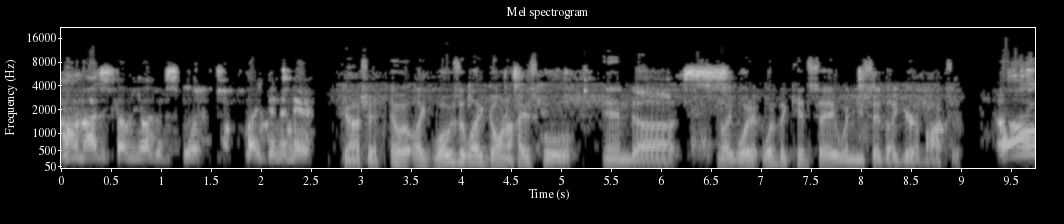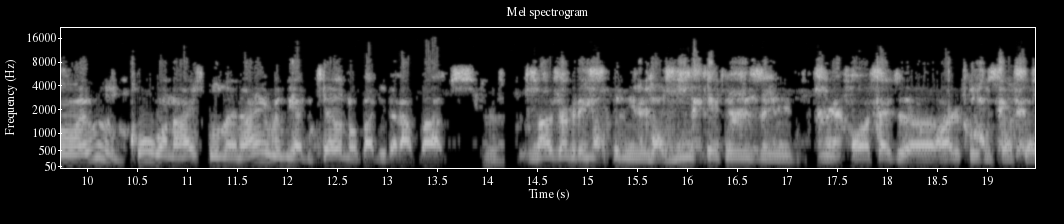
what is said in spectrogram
I don't know, I just fell in love with the sport right then and there. Gotcha. And like, what was it like going to high school? And uh, like, what what did the kids say when you said like you're a boxer? Um, it was cool going to high school, and I ain't really had to tell nobody that I box. Yeah. When I was younger, they used to put me in like newspapers and, and all types of uh, articles and stuff. So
